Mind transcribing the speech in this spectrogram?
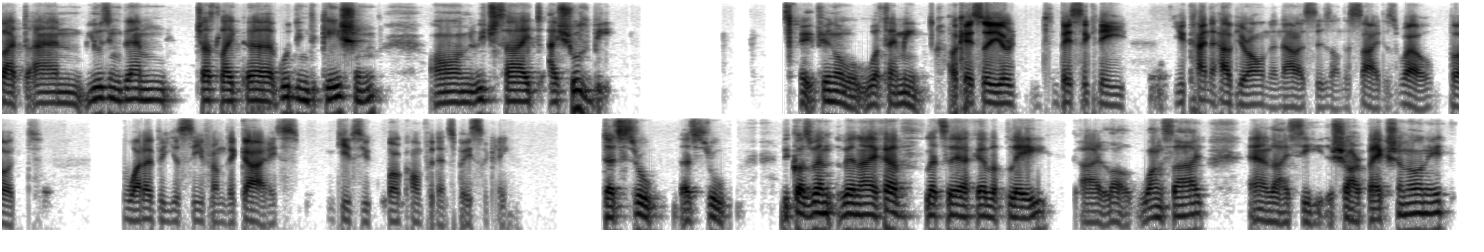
but I'm using them just like a good indication on which side I should be. If you know what I mean. Okay, so you're basically you kind of have your own analysis on the side as well, but whatever you see from the guys gives you more confidence basically. That's true. That's true. because when when I have let's say I have a play, I love one side, and I see the sharp action on it,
